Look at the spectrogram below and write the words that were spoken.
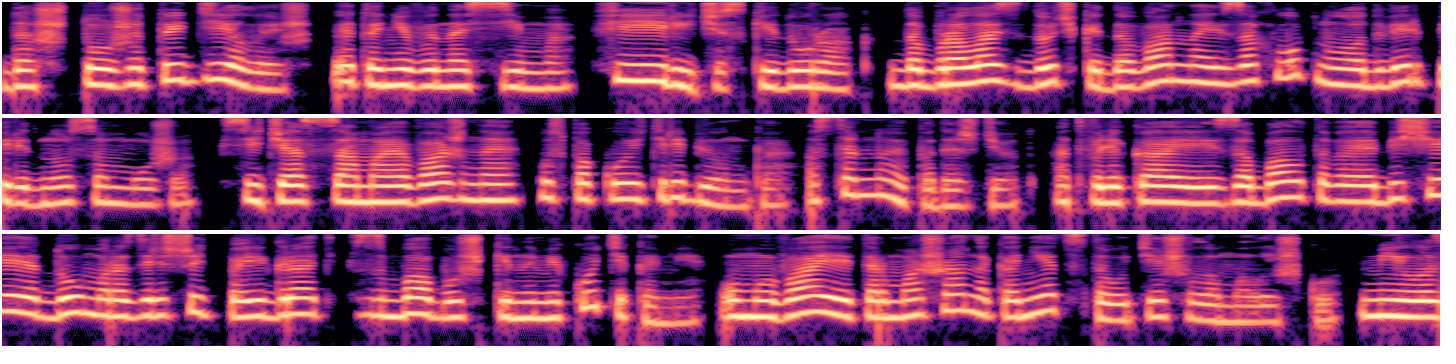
«Да что же ты делаешь? Это невыносимо! Феерический дурак!» Добралась с дочкой до ванной и захлопнула дверь перед носом мужа. «Сейчас самое важное — успокоить ребенка. Остальное подождет». Отвлекая и забалтывая, обещая дома разрешить поиграть с бабушкиными котиками, умывая и тормоша, наконец-то утешила малышку. Мила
